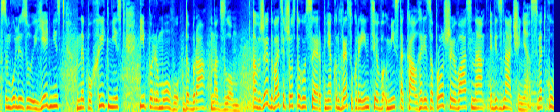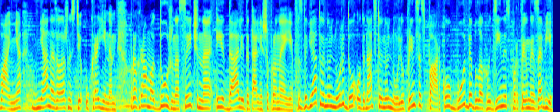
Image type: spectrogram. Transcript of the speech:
Символізує єдність, непохитність і перемогу добра над злом. А вже 26 серпня Конгрес українців міста Калгарі запрошує вас на відзначення святкування Дня Незалежності України. Програма дуже насичена і далі детальніше про неї. З 9.00 до 11.00 у Принцес парку буде благодійний спортивний забіг,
